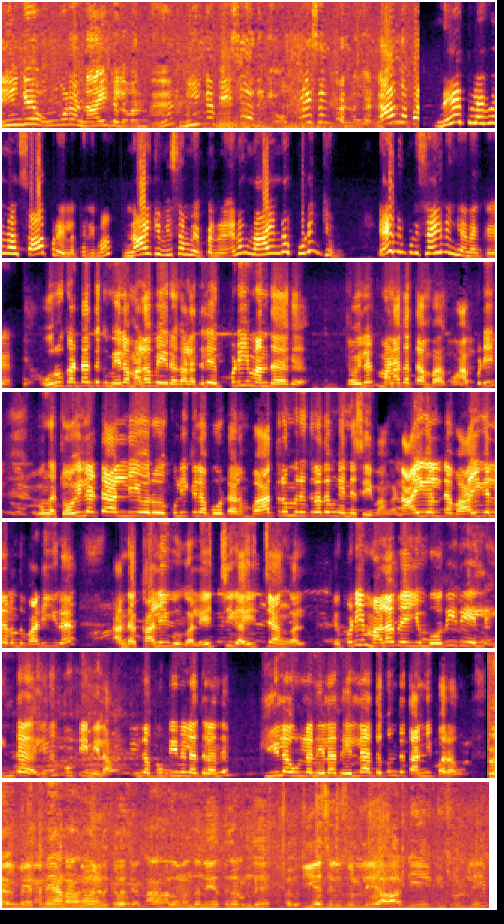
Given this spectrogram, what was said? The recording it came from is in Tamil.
நீங்க உங்களோட நாய்களை வந்து நீங்க வீசாதீங்க. ஆபரேஷன் பண்ணுங்க. நாங்க நேத்துல இருந்து நான் சாப்பிடல தெரியுமா? நாய்க்கு விஷம் வைப்பேன் எனக்கு நாய் தான் பிடிக்கும். ஏன் இப்படி செய்யறீங்க எனக்கு? ஒரு கட்டத்துக்கு மேல மழை பெய்யுற காலத்துல எப்படியும் அந்த டொய்லெட் மணக்கத்தான் பார்க்கும். அப்படி இவங்க டொய்லெட்டை அள்ளி ஒரு குளிக்கல போட்டாலும் பாத்ரூம் இருக்கிறதவங்க என்ன செய்வாங்க? நாய்கள்ட்ட வாய்கள் இருந்து வடிகிற அந்த கழிவுகள் எச்சிக எச்சங்கள் எப்படியும் மழை பெய்யும் போது இது இந்த இது புட்டி நிலம். இந்த புட்டி நிலத்துல இருந்து கீழே உள்ள நிலம் எல்லாத்துக்கும் இந்த தண்ணி பரவும். பிரச்சனையா நாங்களும் எடுக்கல சார். நாங்களும் வந்து நேத்துல இருந்து ஜிஎஸ்க்கு சொல்லி ஆர்டிஐக்கு சொல்லி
